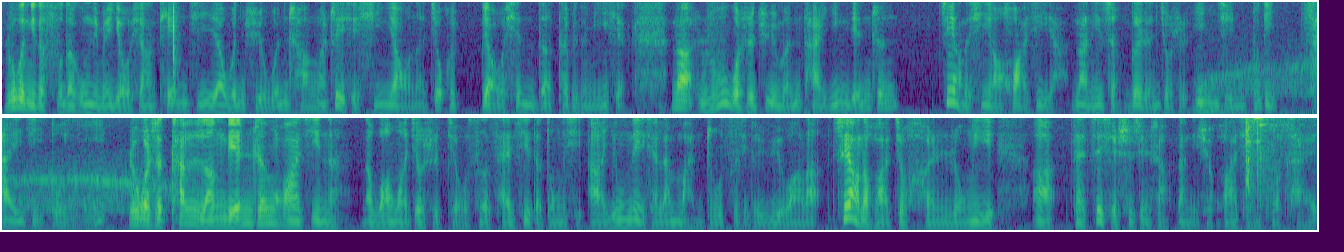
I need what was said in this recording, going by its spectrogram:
如果你的福德宫里面有像天机啊、文曲、文昌啊这些星耀呢，就会表现得特别的明显。那如果是巨门、太阴、廉贞这样的星耀化忌啊，那你整个人就是阴晴不定、猜忌多疑。如果是贪狼、廉贞化忌呢，那往往就是酒色财气的东西啊，用那些来满足自己的欲望了。这样的话就很容易。啊，在这些事情上让你去花钱破财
